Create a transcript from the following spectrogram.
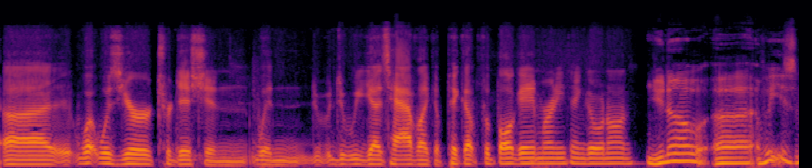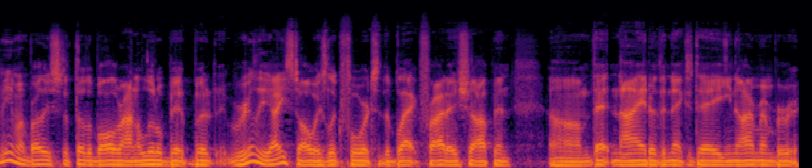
Uh, what was your tradition when do we guys have like a pickup football game or anything going on? You know, uh, we used me and my brother used to throw the ball around a little bit, but really, I used to always look forward to the Black Friday shopping um, that night or the next day. You know, I remember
